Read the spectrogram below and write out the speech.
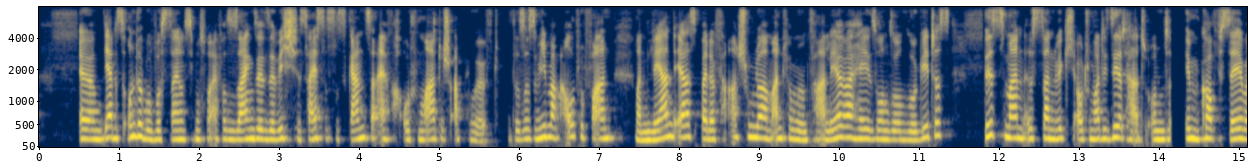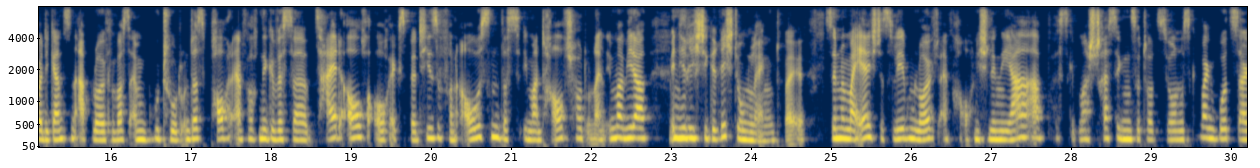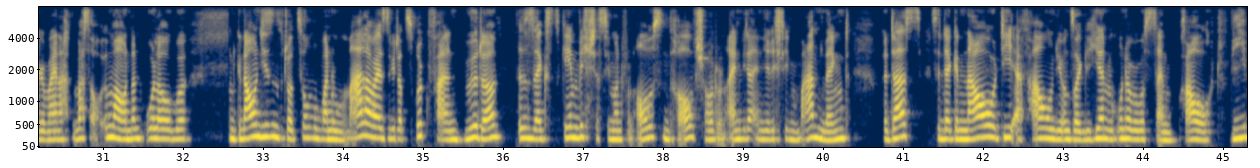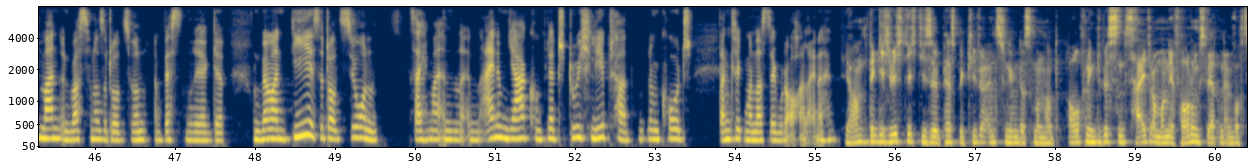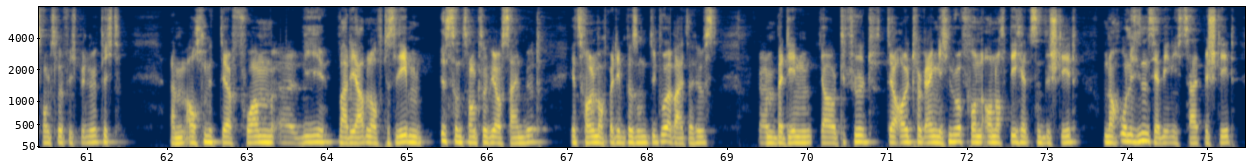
ähm, ja, das Unterbewusstsein, das muss man einfach so sagen, sehr, sehr wichtig. Das heißt, dass das Ganze einfach automatisch abläuft. Das ist wie beim Autofahren. Man lernt erst bei der Fahrschule am Anfang mit dem Fahrlehrer, hey, so und so und so geht es bis man es dann wirklich automatisiert hat und im Kopf selber die ganzen Abläufe, was einem gut tut. Und das braucht einfach eine gewisse Zeit auch, auch Expertise von außen, dass jemand draufschaut und einen immer wieder in die richtige Richtung lenkt. Weil, sind wir mal ehrlich, das Leben läuft einfach auch nicht linear ab. Es gibt mal stressigen Situationen, es gibt mal Geburtstage, Weihnachten, was auch immer und dann Urlaube. Und genau in diesen Situationen, wo man normalerweise wieder zurückfallen würde, ist es extrem wichtig, dass jemand von außen draufschaut und einen wieder in die richtigen Bahnen lenkt weil das sind ja genau die Erfahrungen, die unser Gehirn im Unterbewusstsein braucht, wie man in was für einer Situation am besten reagiert. Und wenn man die Situation, sag ich mal, in, in einem Jahr komplett durchlebt hat mit einem Coach, dann kriegt man das sehr gut auch alleine hin. Ja, denke ich wichtig, diese Perspektive einzunehmen, dass man halt auch einen gewissen Zeitraum an Erfahrungswerten einfach zwangsläufig benötigt. Ähm, auch mit der Form, äh, wie variabel auch das Leben ist und zwangsläufig auch sein wird. Jetzt vor allem auch bei den Personen, die du weiterhilfst ähm, bei denen ja gefühlt der Alltag eigentlich nur von A nach B hetzen besteht und auch ohnehin sehr wenig Zeit besteht.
